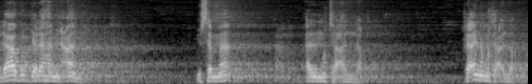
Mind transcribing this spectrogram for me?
لا بد لها من عامل يسمى المتعلق. فأين متعلقها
